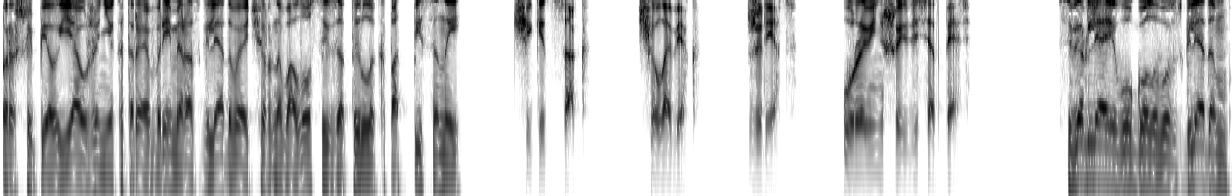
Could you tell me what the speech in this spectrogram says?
прошипел я, уже некоторое время разглядывая черноволосый затылок, подписанный «Чикицак. Человек. Жрец. Уровень 65». Сверляя его голову взглядом,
